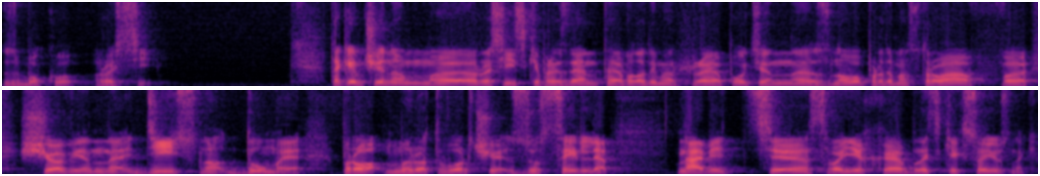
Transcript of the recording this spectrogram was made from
з боку Росії. Таким чином, російський президент Володимир Путін знову продемонстрував, що він дійсно думає про миротворчі зусилля навіть своїх близьких союзників.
